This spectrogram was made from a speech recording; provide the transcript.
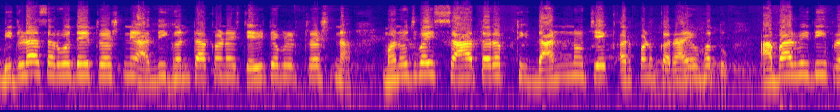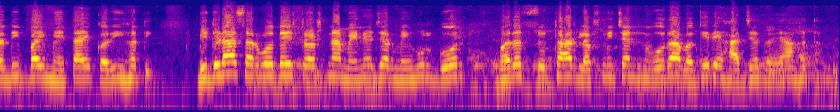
બિદડા સર્વોદય ટ્રસ્ટને આદિ ઘંટાકર્ણ ચેરિટેબલ ટ્રસ્ટના મનોજભાઈ શાહ તરફથી દાનનો ચેક અર્પણ કરાયો હતો. આભાર પ્રદીપભાઈ મહેતાએ કરી હતી. બિદડા સર્વોદય ટ્રસ્ટના મેનેજર મેહુલ ગોર, ભરત સુથાર, લક્ષ્મીચંદ વોરા વગેરે હાજર રહ્યા હતા.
